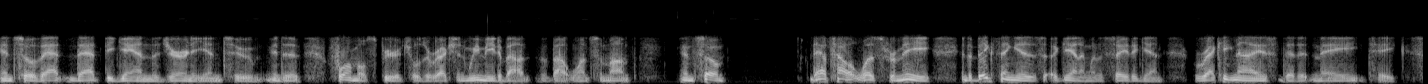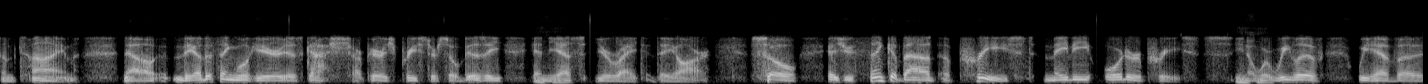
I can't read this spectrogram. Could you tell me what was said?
and so that that began the journey into into formal spiritual direction. We meet about about once a month, and so that's how it was for me. And the big thing is, again, I'm going to say it again recognize that it may take some time. Now, the other thing we'll hear is, gosh, our parish priests are so busy. And mm-hmm. yes, you're right, they are. So as you think about a priest, maybe order priests. You know, mm-hmm. where we live, we have uh,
